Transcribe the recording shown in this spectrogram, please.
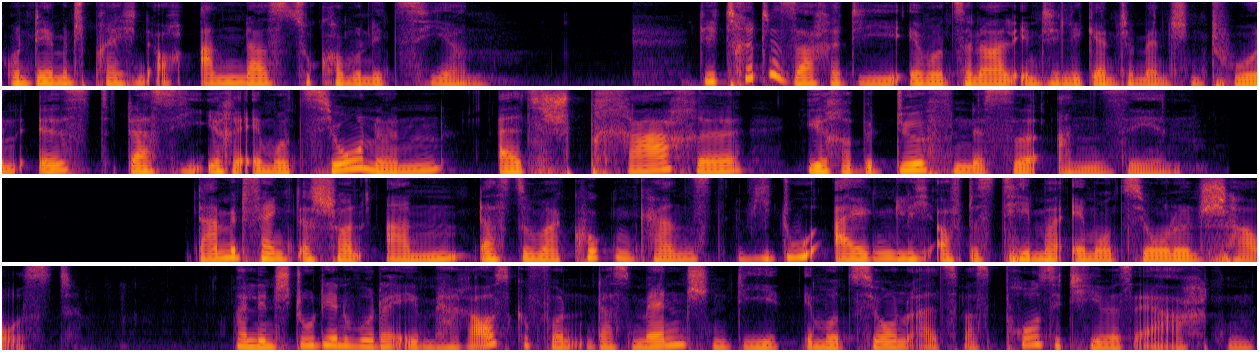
und dementsprechend auch anders zu kommunizieren. Die dritte Sache, die emotional intelligente Menschen tun, ist, dass sie ihre Emotionen als Sprache ihrer Bedürfnisse ansehen. Damit fängt es schon an, dass du mal gucken kannst, wie du eigentlich auf das Thema Emotionen schaust. Weil in Studien wurde eben herausgefunden, dass Menschen, die Emotionen als was Positives erachten,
